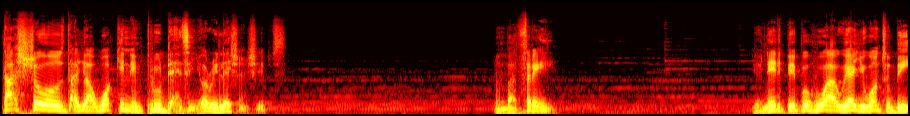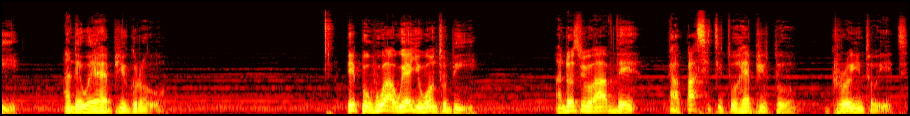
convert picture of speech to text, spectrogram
That shows that you are working in prudence in your relationships. Number three, you need people who are where you want to be and they will help you grow. People who are where you want to be and those people have the capacity to help you to grow into it.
